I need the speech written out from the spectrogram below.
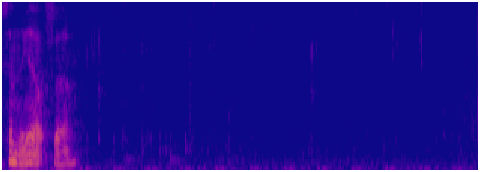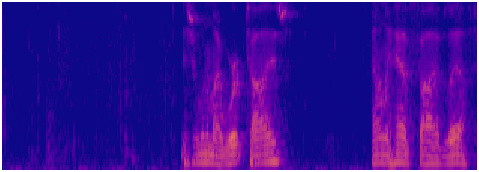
Something else. Uh, this is one of my work ties. I only have five left.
